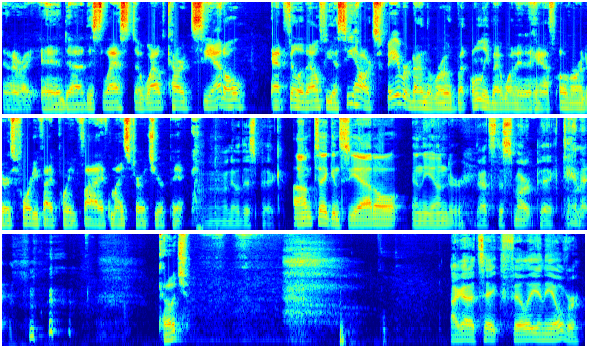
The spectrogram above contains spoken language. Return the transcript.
All right. And uh, this last uh, wild card, Seattle at Philadelphia. Seahawks favored on the road, but only by one and a half. Over under is 45.5. Maestro, it's your pick. Mm, I know this pick. I'm taking Seattle and the under. That's the smart pick. Damn it. Coach? I got to take Philly in the over.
